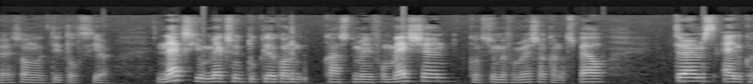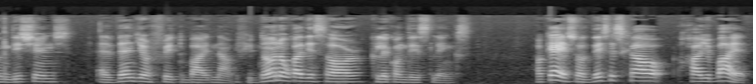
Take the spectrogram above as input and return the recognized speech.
uh, some of the details here. Next, you make sure to click on customer information, consumer information, I cannot spell, terms and conditions, and then you're free to buy it now. If you don't know what these are, click on these links. Okay, so this is how, how you buy it.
